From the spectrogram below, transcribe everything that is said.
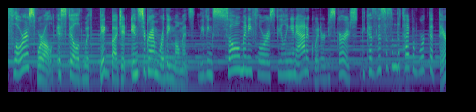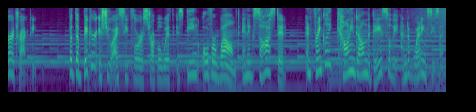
florist's world is filled with big budget, Instagram worthy moments, leaving so many florists feeling inadequate or discouraged because this isn't the type of work that they're attracting. But the bigger issue I see florists struggle with is being overwhelmed and exhausted, and frankly, counting down the days till the end of wedding season.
